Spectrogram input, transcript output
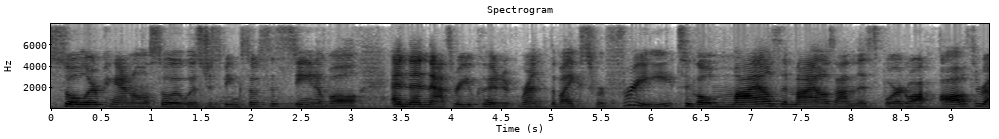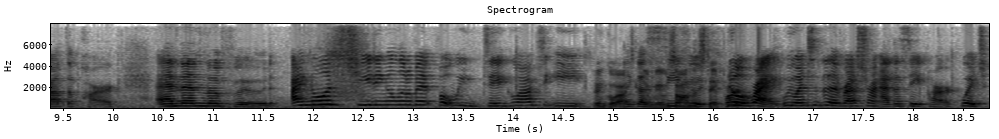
solar panels so it was just being so sustainable and then that's where you could rent the bikes for free to go miles and miles on this boardwalk all throughout the park and then the food i know it's cheating a little bit but we did go out to eat We didn't go out. like I a mean, it was seafood. on the state park. No, right. We went to the restaurant at the state park, which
